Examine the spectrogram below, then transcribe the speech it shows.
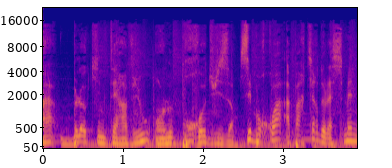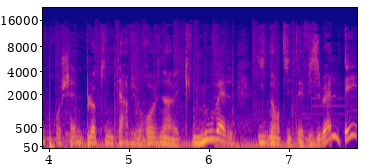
à Block Interview en le produisant. C'est pourquoi à partir de la semaine prochaine, Block Interview revient avec une nouvelle identité visuelle et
